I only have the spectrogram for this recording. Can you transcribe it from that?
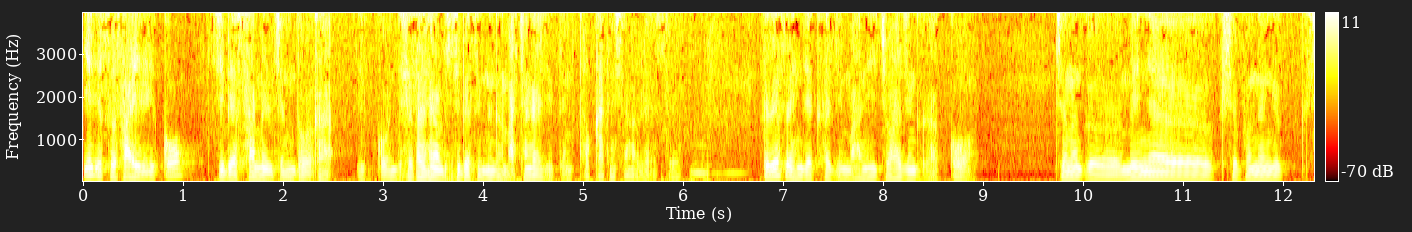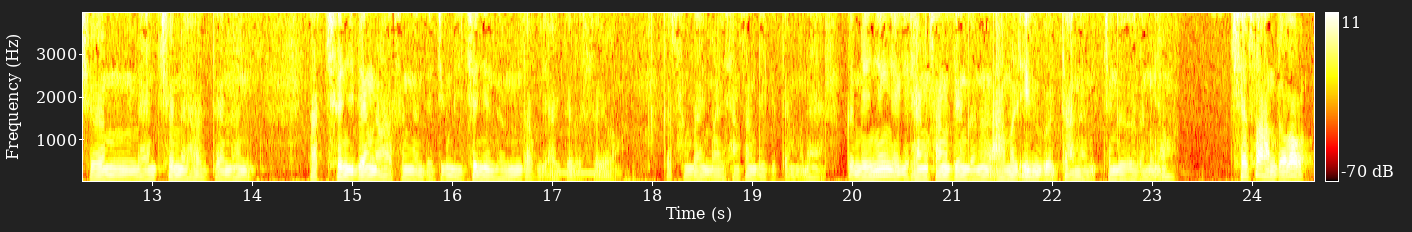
여기서 4일 있고 집에 3일 정도가 있고 이제 회사 생활도 집에서 있는 건 마찬가지이기 때문에 똑같은 생활을 했어요. 그래서 현재까지 많이 좋아진 것 같고 저는 그 면역 시험 능력 시험 맨 처음에 할 때는 약 1200 나왔었는데 지금 2000이 넘는다고 이야기 들었어요. 그 상당히 많이 향상되기 때문에 그 면역력이 향상된 거는 암을 이기고 있다는 증거거든요. 최소한도로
